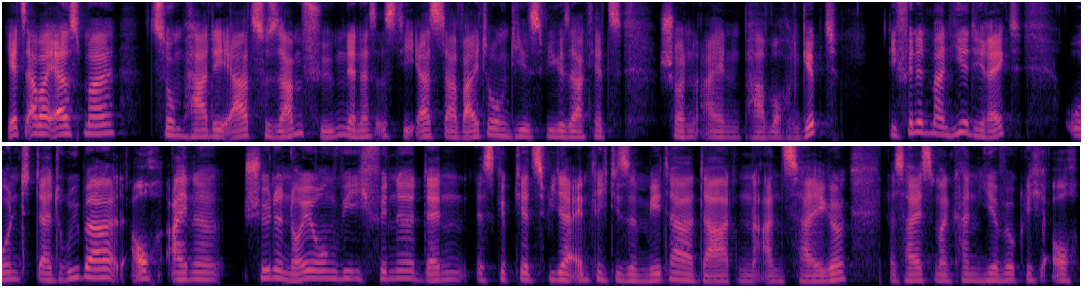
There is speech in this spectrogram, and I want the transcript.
Jetzt aber erstmal zum HDR zusammenfügen, denn das ist die erste Erweiterung, die es wie gesagt jetzt schon ein paar Wochen gibt. Die findet man hier direkt und darüber auch eine schöne Neuerung, wie ich finde, denn es gibt jetzt wieder endlich diese Metadatenanzeige. Das heißt, man kann hier wirklich auch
